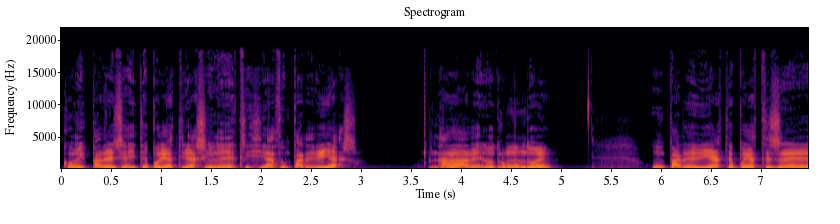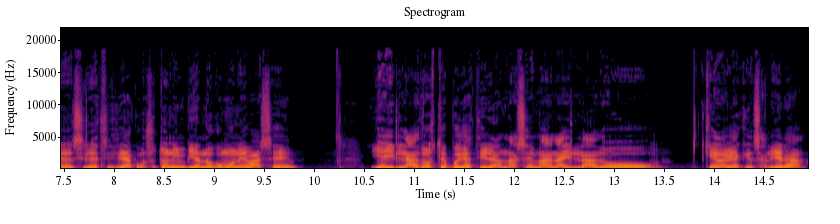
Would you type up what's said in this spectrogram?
con mis padres y ahí te podías tirar sin electricidad un par de días. Nada del otro mundo, ¿eh? Un par de días te podías tirar sin electricidad, como sobre todo en invierno como nevase, y aislados te podías tirar una semana aislado que no había quien saliera.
